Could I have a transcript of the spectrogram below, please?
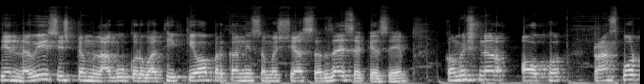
તે નવી સિસ્ટમ લાગુ કરવાથી કેવા પ્રકારની સમસ્યા સર્જાઈ શકે છે? કમિશનર ઓફ ટ્રાન્સપોર્ટ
